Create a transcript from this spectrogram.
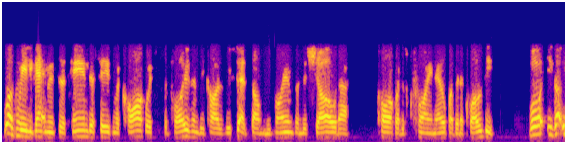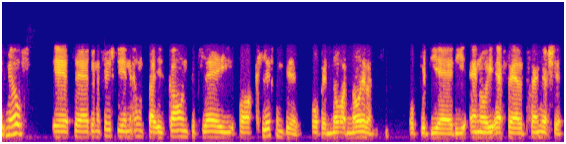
wasn't really getting into the team this season with Cork, which is surprising because we said so many times on the show that Cork was just crying out for a bit of quality. But he got his move. It's uh, been officially announced that he's going to play for Cliftonville up in Northern Ireland, up with the uh, the NIFL Premiership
